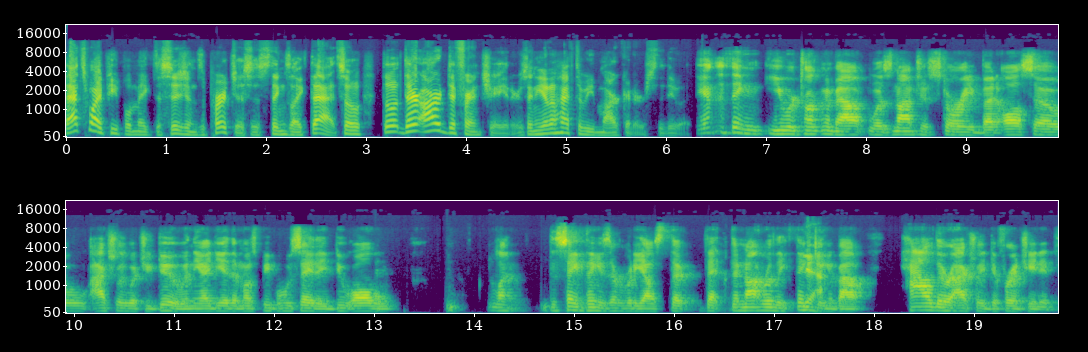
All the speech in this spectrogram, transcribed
that's why people make decisions to purchase is things like that so th- there are differentiators and you don't have to be marketers to do it the other thing you were talking about was not just story but also actually what you do and the idea that most people who say they do all like the same thing as everybody else that that they're not really thinking yeah. about how they're actually differentiated.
